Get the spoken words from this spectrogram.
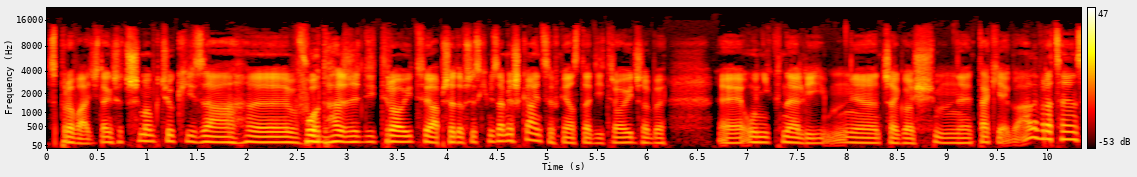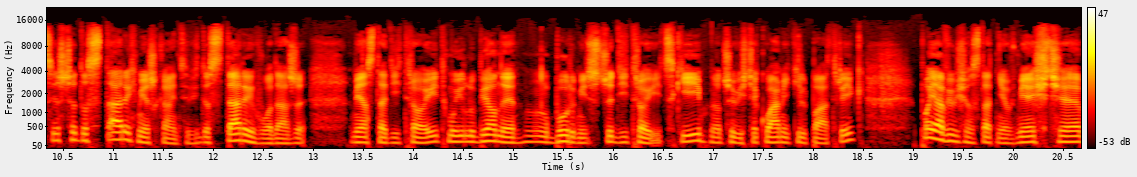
sprowadzić. Także trzymam kciuki za e, włodarzy Detroit, a przede wszystkim za mieszkańców miasta Detroit, żeby uniknęli czegoś takiego. Ale wracając jeszcze do starych mieszkańców i do starych włodarzy miasta Detroit, mój ulubiony burmistrz detroicki, oczywiście Kłami Kilpatrick, Pojawił się ostatnio w mieście,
